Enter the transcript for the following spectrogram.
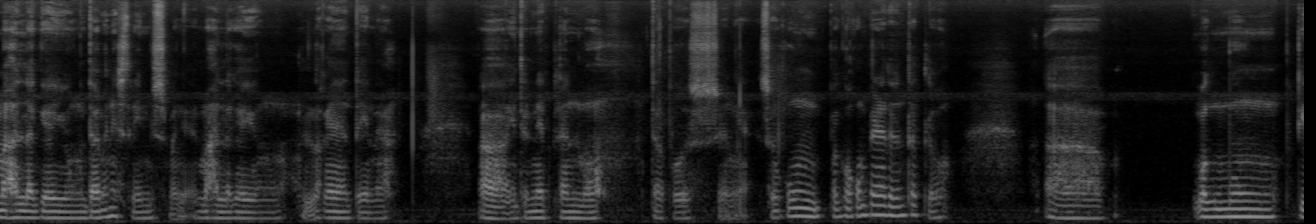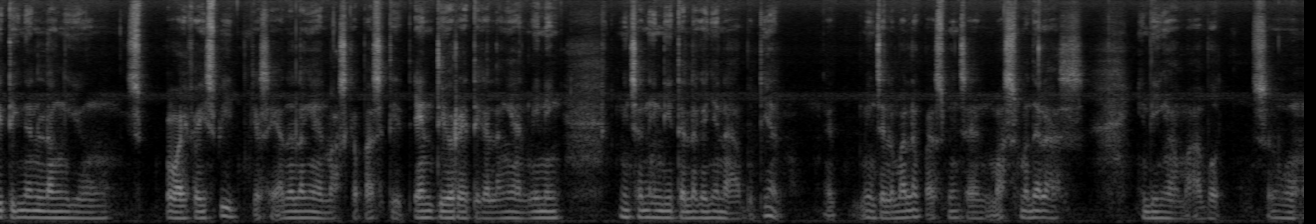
mahalaga yung dami ng streams, mahalaga yung laki ng antena, uh, internet plan mo, tapos yun nga. So kung pag-compare natin ng tatlo, uh, wag mong titignan lang yung Wi-Fi speed kasi ano lang yan, max capacity and theoretical lang yan. Meaning, minsan hindi talaga niya naabot yan. At minsan lumalagpas, minsan mas madalas hindi nga maabot. So,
